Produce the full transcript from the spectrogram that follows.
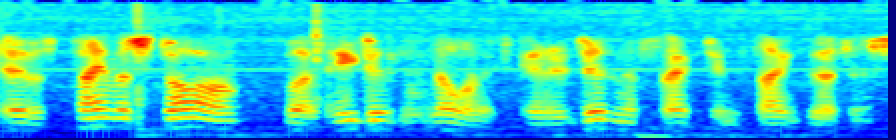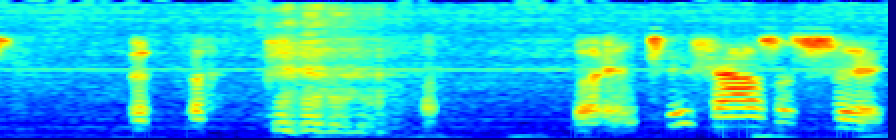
It was famous dog, but he didn't know it, and it didn't affect him, thank goodness. But in 2006,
